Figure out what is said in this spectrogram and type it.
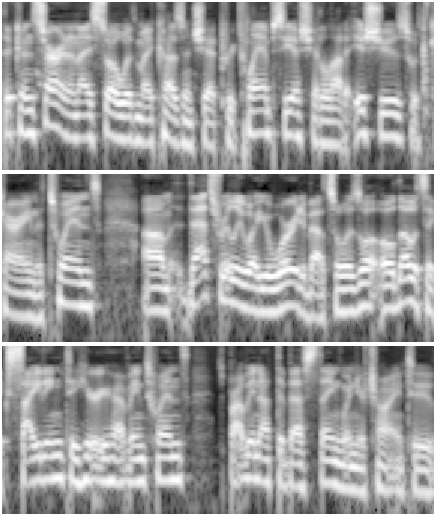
the concern, and I saw with my cousin, she had preeclampsia, she had a lot of issues with carrying the twins. Um, that's really what you're worried about. So, as, although it's exciting to hear you're having twins, it's probably not the best thing when you're trying to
